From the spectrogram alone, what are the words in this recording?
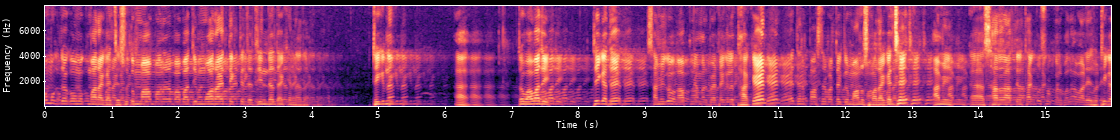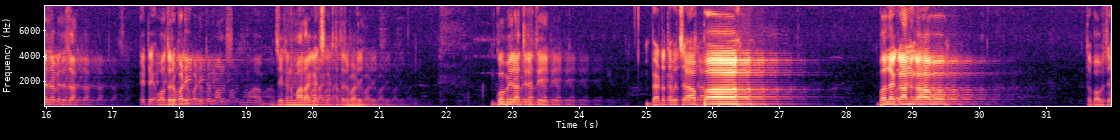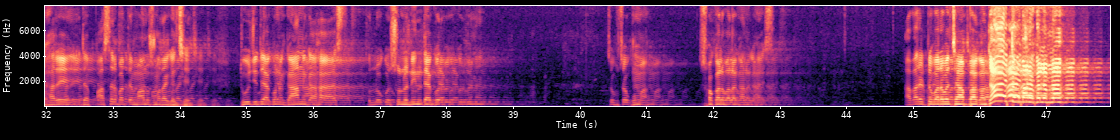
অমুক জায়গা অমুক মারা গেছে, শুধু মা বোনের বাবাজি মরায় দেখতে যায়, জিন্দা দেখে না ঠিক না? হ্যাঁ। তো বাবাজি, ঠিক আছে। স্বামী গো আপনি আমার বেটা গেলে থাকেন। এদের পাশের বাড়িতে একজন মানুষ মারা গেছে। আমি সারা রাত্রে থাকব, সকালবেলা বাড়ি আসব। ঠিক আছে যা। এটা ওদের বাড়ি মানুষ যেখানে মারা গেছে, তাদের বাড়ি। গভীর রাত্রিতে বেটাতে বলছে, আব্বা, বলে গান গাহাবো তো বাবা যে হারে এটা পাশের বাড়িতে মানুষ মারা গেছে। তুই যদি এখন গান গাহাস লোক শুনে নিন্দা করবে করবে না? চুপচাপ ঘুমা। সকালবেলা গান গাহাস আবার একটু বারে বলছে আব্বা গান মারা গেলাম না।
